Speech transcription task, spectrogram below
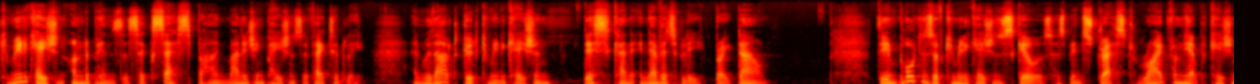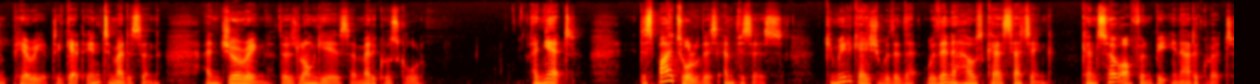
Communication underpins the success behind managing patients effectively, and without good communication, this can inevitably break down. The importance of communication skills has been stressed right from the application period to get into medicine and during those long years at medical school. And yet, despite all of this emphasis, communication within a healthcare setting can so often be inadequate.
